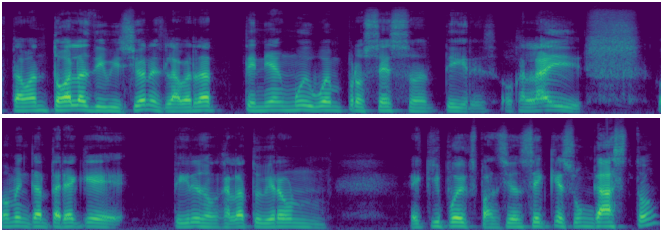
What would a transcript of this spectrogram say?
estaban todas las divisiones. La verdad, tenían muy buen proceso en Tigres. Ojalá y, como me encantaría que Tigres, ojalá tuviera un equipo de expansión. Sé que es un gasto.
